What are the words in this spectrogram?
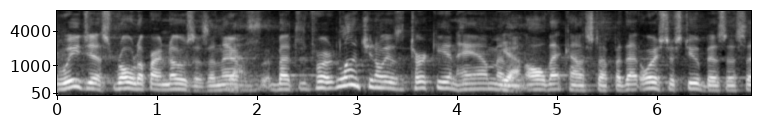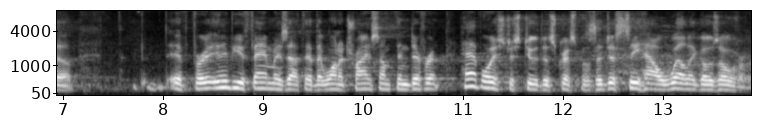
we just rolled up our noses, and there. Yes. But for lunch, you know, it was turkey and ham and yeah. all that kind of stuff. But that oyster stew business. Uh, if for any of you families out there that want to try something different, have oyster stew this Christmas and just see how well it goes over.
